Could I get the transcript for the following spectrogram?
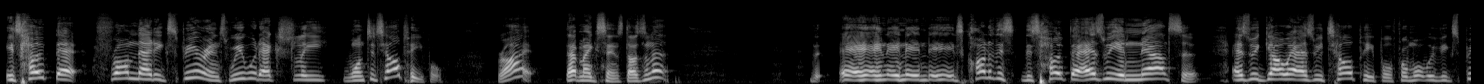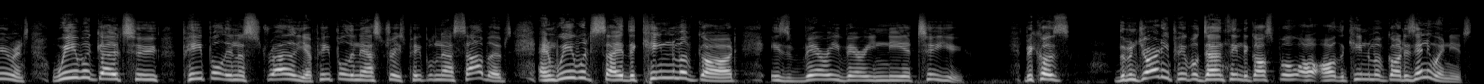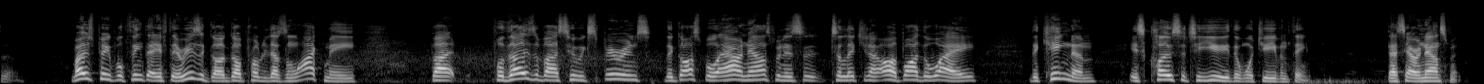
it's hope that from that experience we would actually want to tell people, right? That makes sense, doesn't it? And, and, and it's kind of this, this hope that as we announce it, as we go out, as we tell people from what we've experienced, we would go to people in Australia, people in our streets, people in our suburbs, and we would say the kingdom of God is very, very near to you. Because the majority of people don't think the gospel or, or the kingdom of God is anywhere near to them. Most people think that if there is a God, God probably doesn't like me. But for those of us who experience the gospel, our announcement is to, let you know oh, by the way, the kingdom is closer to you than what you even think. That's our announcement.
